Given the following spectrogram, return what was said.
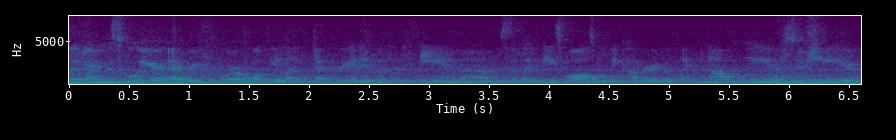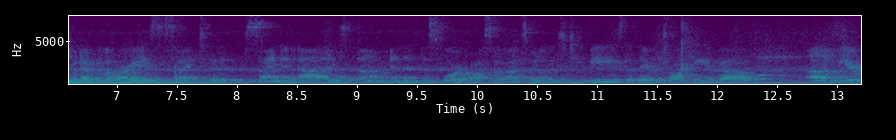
So during the school year, every floor will be like decorated with a theme. Um, so like these walls will be covered with like Monopoly or sushi or whatever the RAs decide to sign it as. Um, and then this floor also has one of those TVs that they were talking about. Um, your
